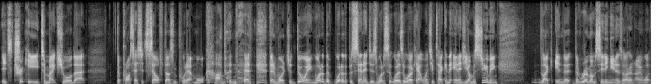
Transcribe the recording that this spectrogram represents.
it's tricky to make sure that the process itself doesn't put out more carbon than, than what you're doing. What are the what are the percentages? What does it what does it work out once you've taken the energy? I'm assuming, like in the the room I'm sitting in is I don't know what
